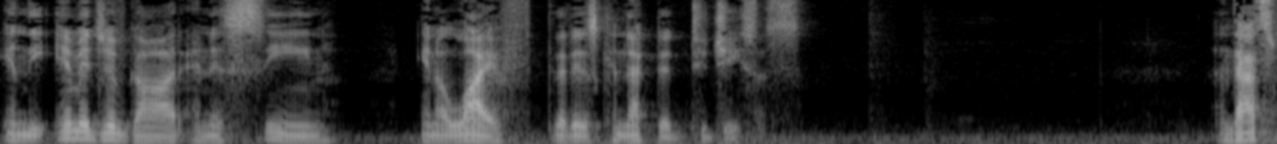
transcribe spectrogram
in the image of God and is seen in a life that is connected to Jesus. And that's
